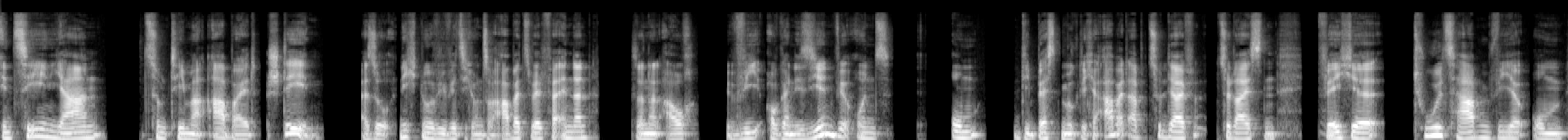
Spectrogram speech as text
in zehn Jahren zum Thema Arbeit stehen? Also nicht nur, wie wird sich unsere Arbeitswelt verändern, sondern auch, wie organisieren wir uns, um die bestmögliche Arbeit abzuleisten, welche Tools haben wir, um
